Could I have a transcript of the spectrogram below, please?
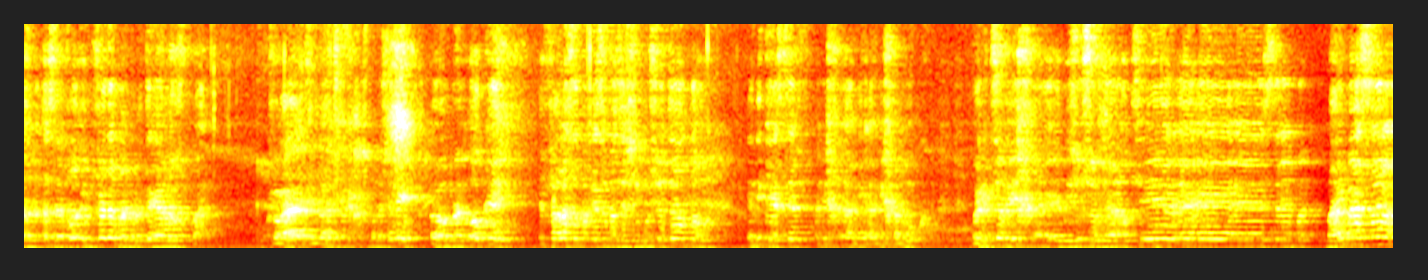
אז, אז יבוא, אם פדרמן באמת היה לו אכפת, הוא כבר היה, זה לא היה צריך לקחת שמונה שנים, הוא היה אומר, אוקיי, אפשר לעשות בכסף הזה שימוש יותר טוב, אין לי כסף, אני, אני, אני חנוק, ואני צריך אה, מישהו שיודע להוציא אה, אה, אה, אה, מים מהסלע.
